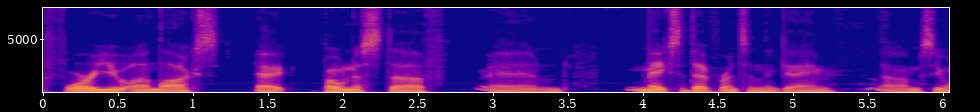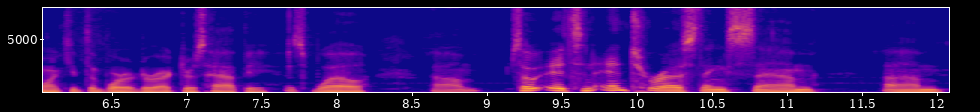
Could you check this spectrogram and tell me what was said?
for you unlocks bonus stuff and makes a difference in the game. Um, so you want to keep the board of directors happy as well. Um, so it's an interesting sim, um,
